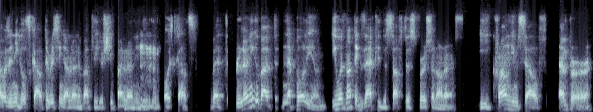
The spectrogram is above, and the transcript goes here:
I was an Eagle Scout. Everything I learned about leadership, I learned in the mm-hmm. Boy Scouts. But learning about Napoleon, he was not exactly the softest person on earth. He crowned himself emperor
